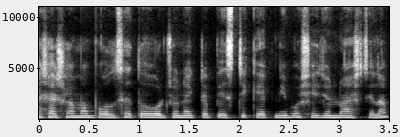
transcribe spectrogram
আসার সময় বলছে তো ওর জন্য একটা পেস্টি কেক নিব, সেই জন্য আসছিলাম।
